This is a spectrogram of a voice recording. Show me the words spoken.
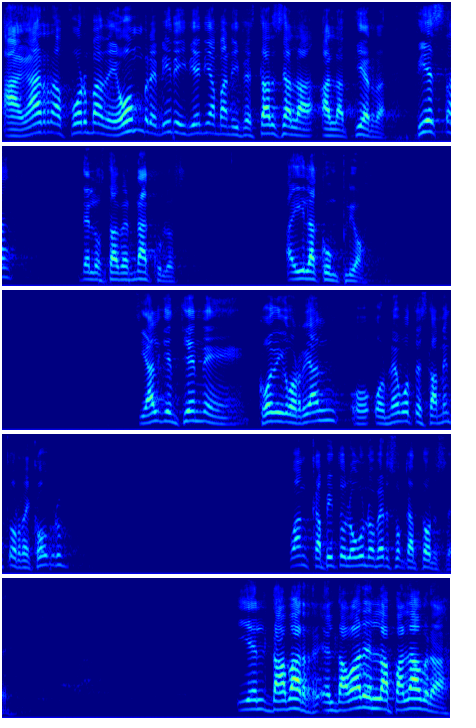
agarra forma de hombre, mire, y viene a manifestarse a la, a la tierra. Fiesta de los tabernáculos. Ahí la cumplió. Si alguien tiene código real o, Nuevo Testamento, recobro. Juan capítulo 1, verso 14. Y el dabar, el dabar es la palabra.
